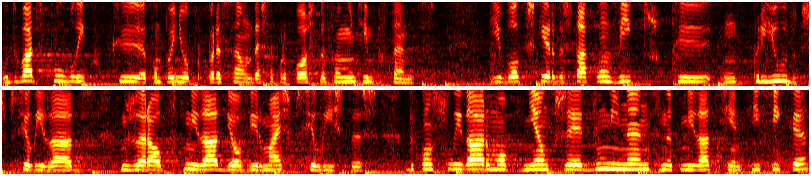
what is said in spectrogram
O debate público que acompanhou a preparação desta proposta foi muito importante e o Bloco de Esquerda está convicto que um período de especialidade nos dará a oportunidade de ouvir mais especialistas, de consolidar uma opinião que já é dominante na comunidade científica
